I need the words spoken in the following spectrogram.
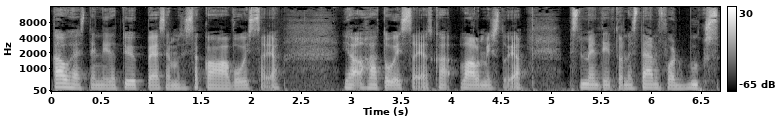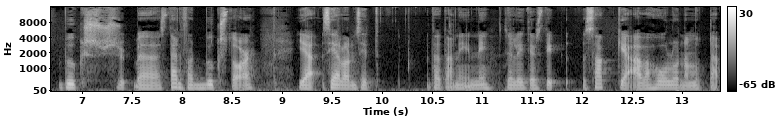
kauheasti niitä tyyppejä semmoisissa kaavuissa ja, ja hatuissa, jotka valmistuivat. Sitten mentiin tuonne Stanford, Books, Books, äh, Stanford Bookstore, ja siellä on sitten tota niin, niin, se oli tietysti sakkia aivan hulluna, mutta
